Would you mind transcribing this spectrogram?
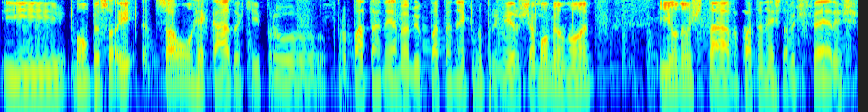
E, bom, pessoal, e só um recado aqui pro, pro Patané, meu amigo Patané, que no primeiro chamou meu nome e eu não estava. Patané estava de férias.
